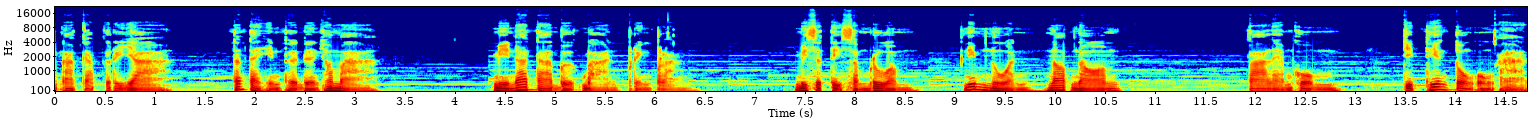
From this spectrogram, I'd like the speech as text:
ตอากับกิริยา ตั้งแต่เห็นเธอเดินเข้ามา มีหน้าตาเบิกบานเปล่งปลั่ง มีสติสำรวม นิ่มนวลนอบน้อม ตาแหลมคม จิตเที่ยงตรงองอาจ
